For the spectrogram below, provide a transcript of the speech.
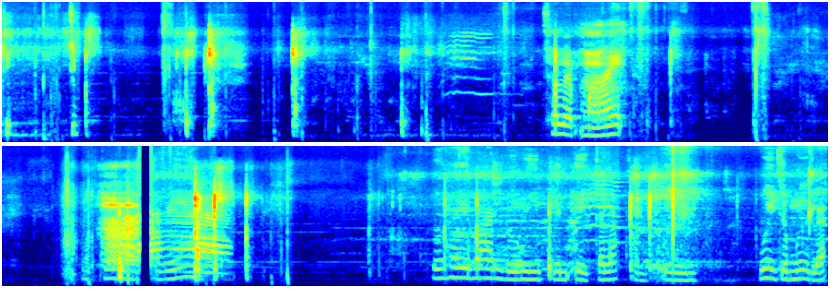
จิบจิบ ฉลับไม้เพื่อให้บ้านดูมีเป็นเอกลักษณ์ของตัวเองอุ้ยจะมืดแล้ว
